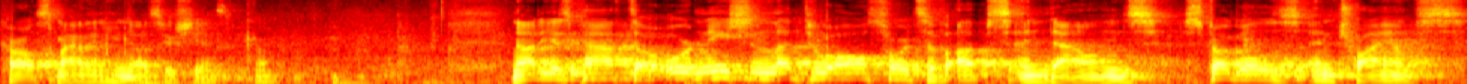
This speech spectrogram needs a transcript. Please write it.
Carl's smiling, he knows who she is. Nadia's path to ordination led through all sorts of ups and downs, struggles and triumphs,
